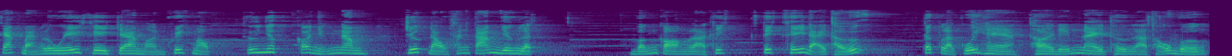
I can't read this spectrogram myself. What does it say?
Các bạn lưu ý khi tra mệnh khuyết mộc thứ nhất có những năm trước đầu tháng 8 dương lịch vẫn còn là tiết, tiết khí đại thử tức là cuối hè thời điểm này thường là thổ vượng.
